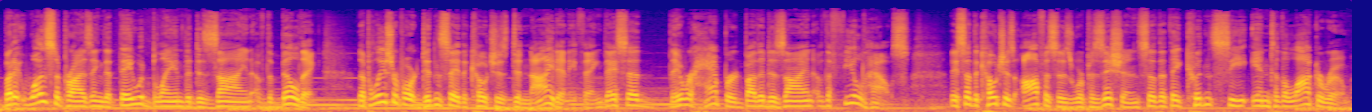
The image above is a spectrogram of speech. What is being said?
But it was surprising that they would blame the design of the building. The police report didn't say the coaches denied anything, they said they were hampered by the design of the field house. They said the coaches' offices were positioned so that they couldn't see into the locker room.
